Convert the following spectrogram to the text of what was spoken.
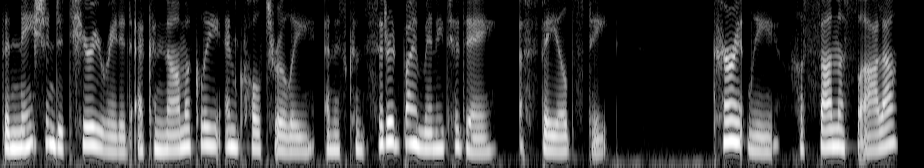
the nation deteriorated economically and culturally and is considered by many today a failed state. Currently, Hassan Nasrallah,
